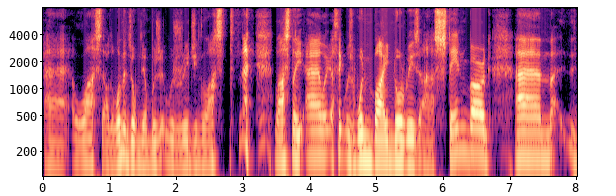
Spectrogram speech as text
uh, last, or the women's Omnium was was raging last last night. Uh, I think was won by Norway's Anna Stenberg. Um, the,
